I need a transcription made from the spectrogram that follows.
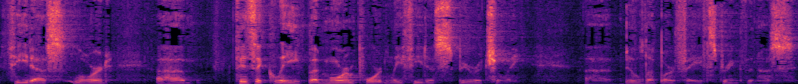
Feed us, Lord, uh, physically, but more importantly, feed us spiritually. Uh, build up our faith, strengthen us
